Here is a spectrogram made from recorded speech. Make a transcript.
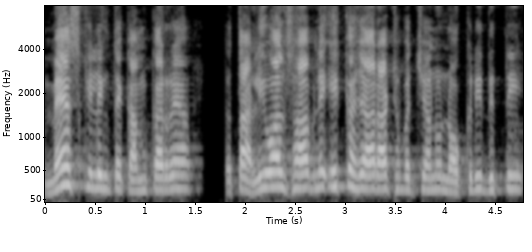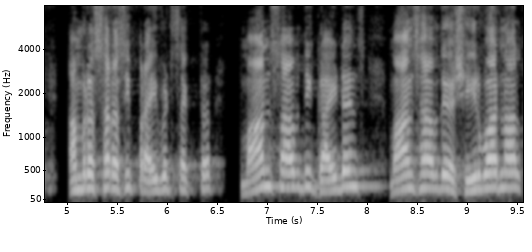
ਮੈਂ ਸਕਿਲਿੰਗ ਤੇ ਕੰਮ ਕਰ ਰਿਹਾ ਧਾਲੀਵਾਲ ਸਾਹਿਬ ਨੇ 1008 ਬੱਚਿਆਂ ਨੂੰ ਨੌਕਰੀ ਦਿੱਤੀ। ਅੰਮ੍ਰਿਤਸਰ ਅਸੀਂ ਪ੍ਰਾਈਵੇਟ ਸੈਕਟਰ ਮਾਨ ਸਾਹਿਬ ਦੀ ਗਾਈਡੈਂਸ ਮਾਨ ਸਾਹਿਬ ਦੇ ਅਸ਼ੀਰਵਾਦ ਨਾਲ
